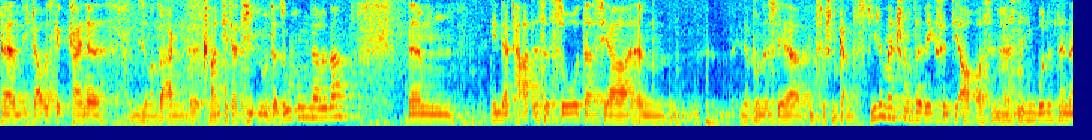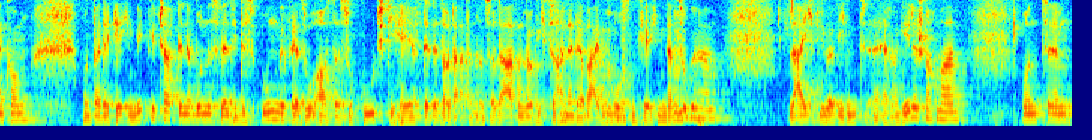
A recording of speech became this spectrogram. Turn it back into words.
Ähm, ich glaube, es gibt keine, wie soll man sagen, äh, quantitativen Untersuchungen darüber. Ähm, in der Tat ist es so, dass ja ähm, in der Bundeswehr inzwischen ganz viele Menschen unterwegs sind, die auch aus den mhm. östlichen Bundesländern kommen. Und bei der Kirchenmitgliedschaft in der Bundeswehr sieht es ungefähr so aus, dass so gut die Hälfte der Soldatinnen und Soldaten wirklich zu einer der beiden mhm. großen Kirchen dazugehören. Leicht überwiegend äh, evangelisch nochmal. Und ähm,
